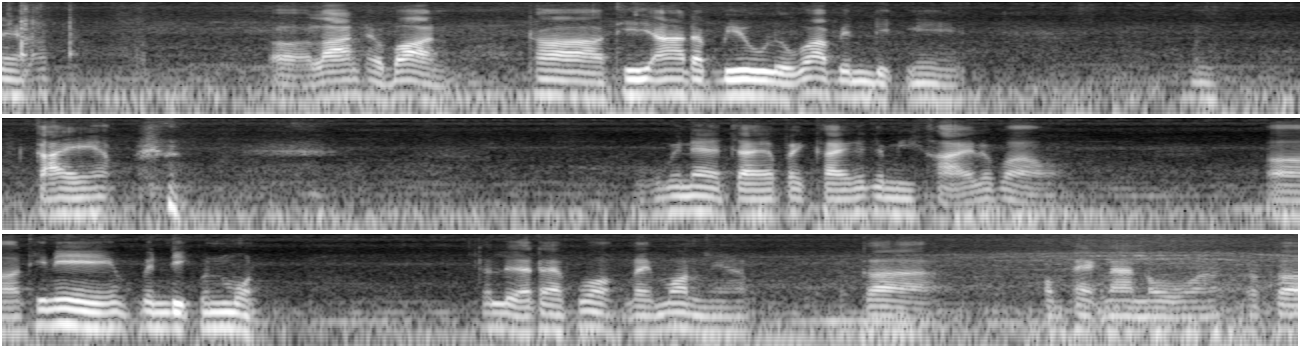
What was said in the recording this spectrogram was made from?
เนี่ยครับร้านแถวบ้าน ถ้า TRW หรือว่าเบนดิกนี่ มันไกลครับ ก็ไม่แน่ใจไปไกลก็จะมีขายหรือเปล่าที่นี่เบนดิกมันหมด ก็เหลือแต่พวกไดมอนด์เนี่ยครับ แล้วก็คอมแพกนาโนแล้วก็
